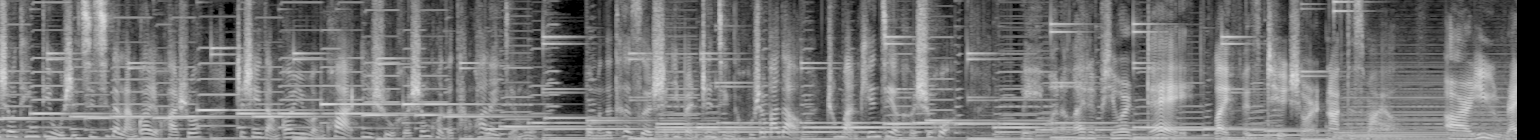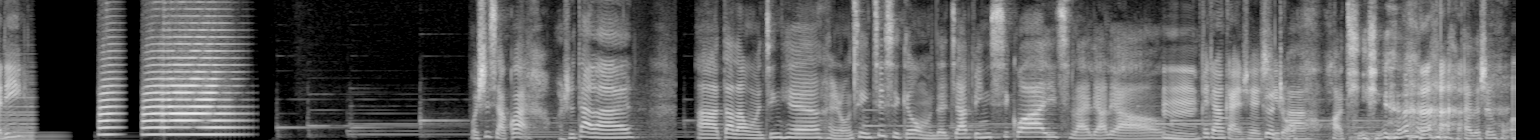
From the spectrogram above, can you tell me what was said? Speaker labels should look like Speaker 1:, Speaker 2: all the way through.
Speaker 1: 迎收听第五十七期的《蓝怪有话说》，这是一档关于文化艺术和生活的谈话类节目。我们的特色是一本正经的胡说八道，充满偏见和失货。
Speaker 2: We want to light up your day. Life is too short not to smile. Are you ready?
Speaker 1: 我是小怪，
Speaker 2: 我是大蓝。
Speaker 1: 啊，大蓝，我们今天很荣幸继续跟我们的嘉宾西瓜一起来聊聊，
Speaker 2: 嗯，非常感谢
Speaker 1: 各种
Speaker 2: 西瓜。
Speaker 1: 话题，他的生活。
